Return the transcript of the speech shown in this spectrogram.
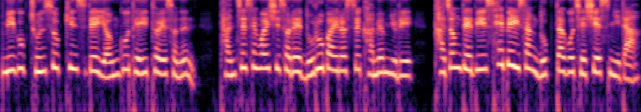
미국 존스 홉킨스대 연구 데이터에서는 단체 생활 시설의 노로바이러스 감염률이 가정 대비 3배 이상 높다고 제시했습니다.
